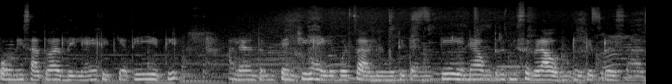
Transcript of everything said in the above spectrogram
पावणे सात वाजलेले आहेत तितक्यातही येतील. आल्यानंतर मग त्यांची घाईगडबड चालू होते त्यांनी ते येण्या अगोदरच मी सगळं आवरून ठेवते प्रसाद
